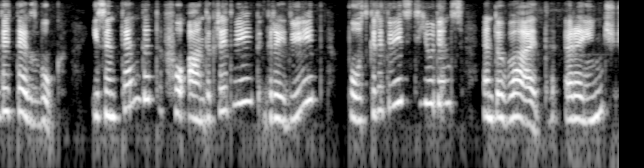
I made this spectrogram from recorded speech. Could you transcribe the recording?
The textbook is intended for undergraduate, graduate, postgraduate students and a wide range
